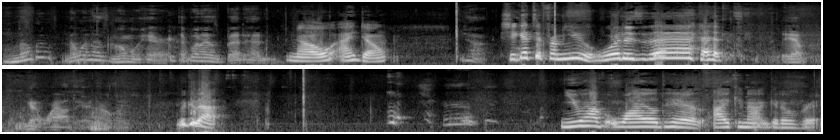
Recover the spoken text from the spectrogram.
No one, no one has normal hair. Everyone has bedhead. No, I don't. Yeah. She gets it from you. What is that? Yeah, we got wild hair, don't we? Look at that. You have wild hair. I cannot get over it.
